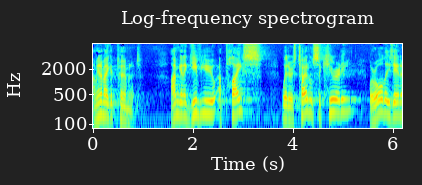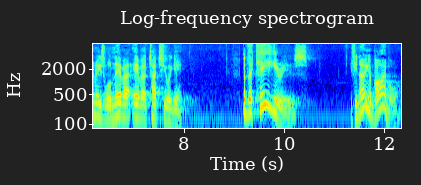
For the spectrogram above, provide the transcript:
I'm going to make it permanent. I'm going to give you a place where there is total security, where all these enemies will never, ever touch you again. But the key here is if you know your Bible,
